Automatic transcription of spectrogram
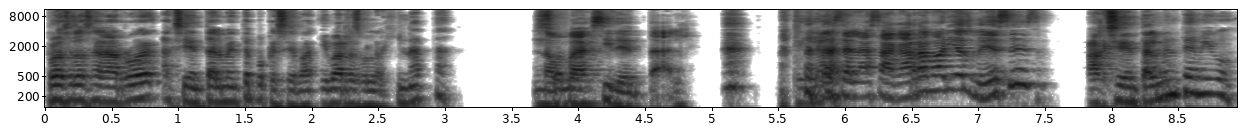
Pero se los agarró accidentalmente porque se va- iba a resbalar Hinata. No Solo- fue accidental. Se las agarra varias veces. Accidentalmente, amigo.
